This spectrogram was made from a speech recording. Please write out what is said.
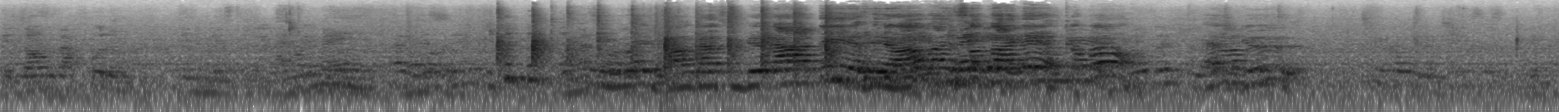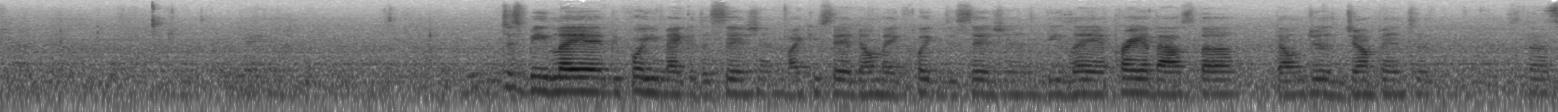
as long as I put him in the midst of it. Amen. Wait, y'all got some good ideas here. All right, somebody else, come on. That's good. Just be led before you make a decision. Like you said, don't make quick decisions. Be led, pray about stuff. Don't just jump into stuff.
